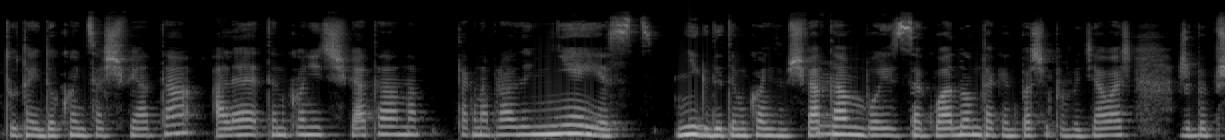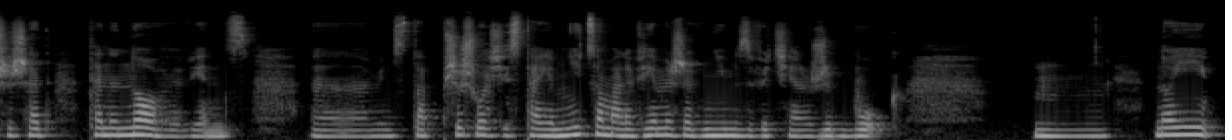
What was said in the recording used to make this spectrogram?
tutaj do końca świata, ale ten koniec świata na, tak naprawdę nie jest nigdy tym końcem świata, mm. bo jest zagładą, tak jak Basia powiedziałaś, żeby przyszedł ten nowy, więc, yy, więc ta przyszłość jest tajemnicą, ale wiemy, że w nim zwycięży Bóg. Yy, no i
